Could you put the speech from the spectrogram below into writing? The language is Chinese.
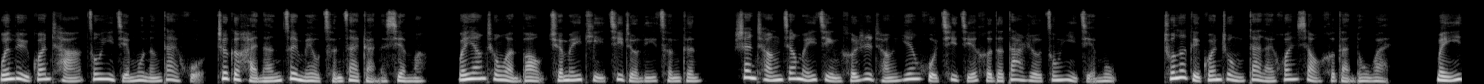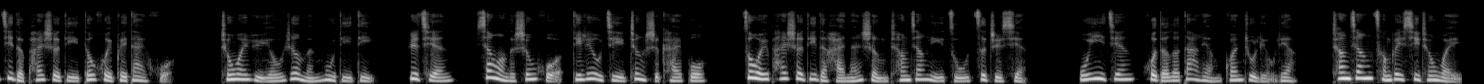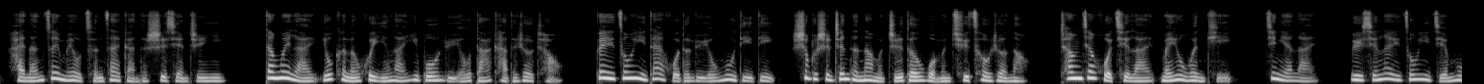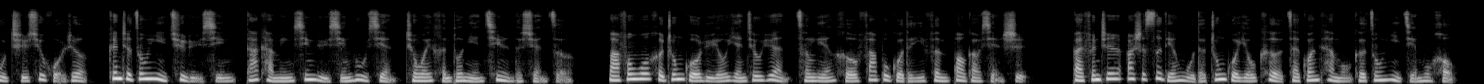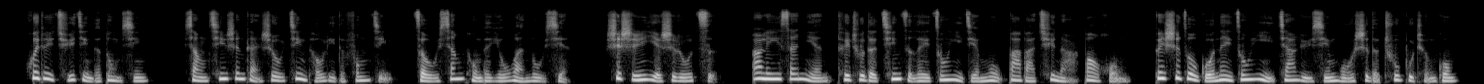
文旅观察综艺节目能带火这个海南最没有存在感的县吗？文阳城晚报全媒体记者黎存根，擅长将美景和日常烟火气结合的大热综艺节目，除了给观众带来欢笑和感动外，每一季的拍摄地都会被带火，成为旅游热门目的地。日前，《向往的生活》第六季正式开播。作为拍摄地的海南省昌江黎族自治县，无意间获得了大量关注流量。昌江曾被戏称为海南最没有存在感的市县之一，但未来有可能会迎来一波旅游打卡的热潮。被综艺带火的旅游目的地，是不是真的那么值得我们去凑热闹？昌江火起来没有问题。近年来，旅行类综艺节目持续火热，跟着综艺去旅行、打卡明星旅行路线，成为很多年轻人的选择。马蜂窝和中国旅游研究院曾联合发布过的一份报告显示，百分之二十四点五的中国游客在观看某个综艺节目后，会对取景的动心，想亲身感受镜头里的风景，走相同的游玩路线。事实也是如此。二零一三年推出的亲子类综艺节目《爸爸去哪儿》爆红，被视作国内综艺加旅行模式的初步成功。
